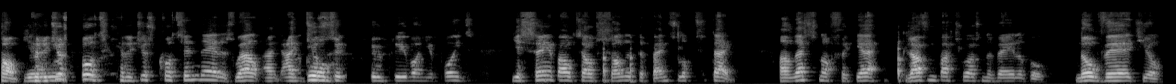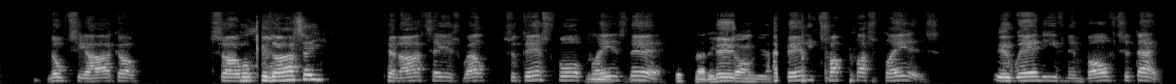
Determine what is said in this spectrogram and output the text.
Tom, you can know, I just put can I just cut in there as well and, and just to improve on your point? You say about how solid the bench looked today, and let's not forget Gravenberch wasn't available. No Virgil, no Thiago. So well. Konaté as well. So there's four mm. players mm. there. Very who strong, yeah. really top class players who weren't even involved today.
